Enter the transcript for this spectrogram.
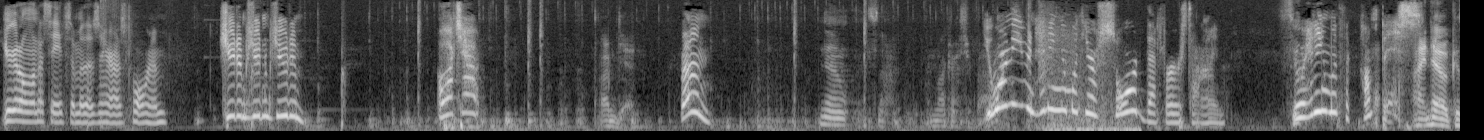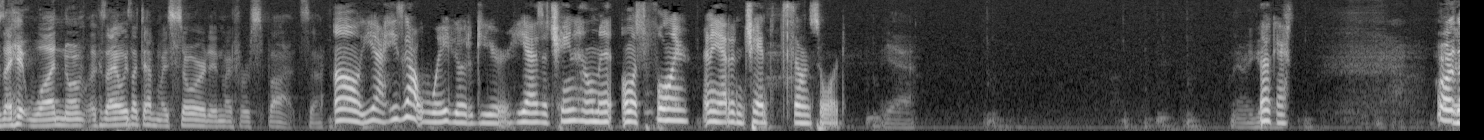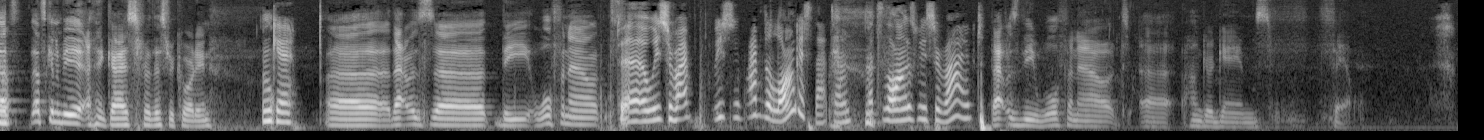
You're gonna want to save some of those arrows for him. Shoot him! Shoot him! Shoot him! Oh, watch out! I'm dead. Run! No, it's not. I'm not gonna survive. You weren't even hitting him with your sword that first time. You were hitting him with the compass. I know, because I hit one normal. Because I always like to have my sword in my first spot. So Oh yeah, he's got way good gear. He has a chain helmet, almost full, and he had an enchanted stone sword. yeah. There we go. Okay. All right, mm. that's that's gonna be it, I think, guys, for this recording. Okay. Uh, that was uh, the Wolfenout. Uh, we survived. We survived the longest that time. That's the longest we survived. That was the Wolfenout uh, Hunger Games fail.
